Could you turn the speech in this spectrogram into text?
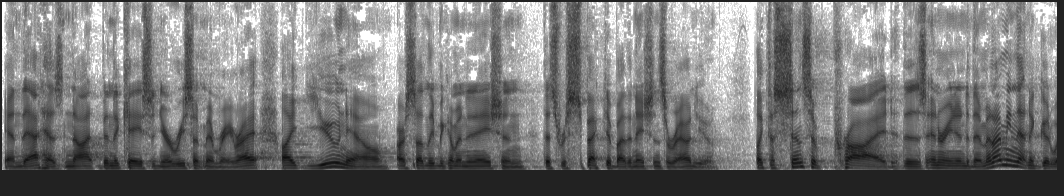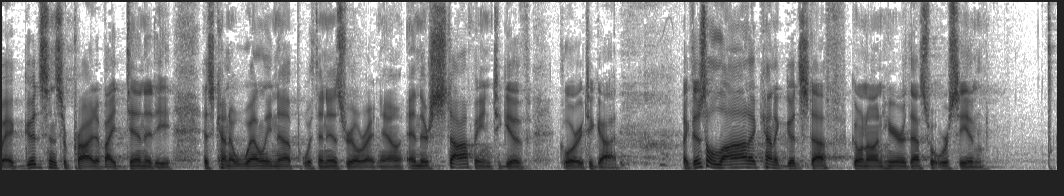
And that has not been the case in your recent memory, right? Like you now are suddenly becoming a nation that's respected by the nations around you. Like the sense of pride that is entering into them. And I mean that in a good way. A good sense of pride, of identity is kind of welling up within Israel right now. And they're stopping to give glory to God. Like there's a lot of kind of good stuff going on here. That's what we're seeing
